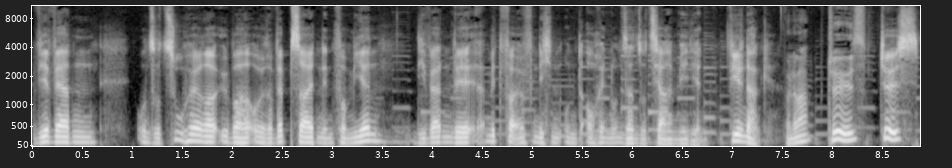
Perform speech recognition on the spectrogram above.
Wir werden unsere Zuhörer über eure Webseiten informieren. Die werden wir mit veröffentlichen und auch in unseren sozialen Medien. Vielen Dank. Wunderbar. Tschüss. Tschüss.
